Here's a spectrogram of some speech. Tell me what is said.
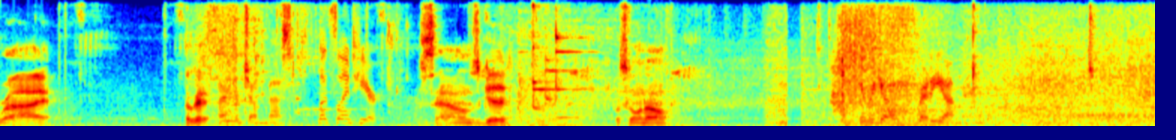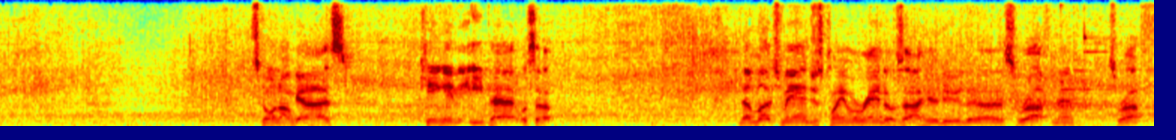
right. Okay. I'm the jump master. Let's land here. Sounds good. What's going on? Here we go. Ready up. What's going on, guys? King and EPAT, what's up? Not much, man. Just playing with randos out here, dude. Uh, it's rough, man. It's rough.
